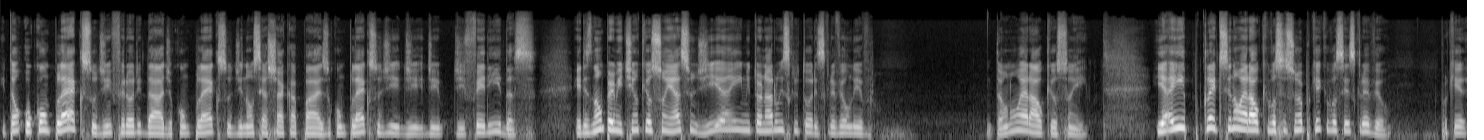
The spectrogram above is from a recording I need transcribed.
Então, o complexo de inferioridade, o complexo de não se achar capaz, o complexo de, de, de, de feridas, eles não permitiam que eu sonhasse um dia em me tornar um escritor, escrever um livro. Então, não era algo que eu sonhei. E aí, Cleito, se não era algo que você sonhou, por que, que você escreveu? Porque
